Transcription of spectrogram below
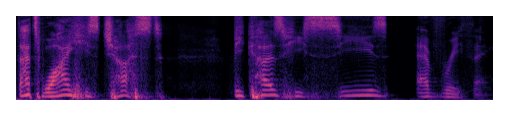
That's why he's just, because he sees everything.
